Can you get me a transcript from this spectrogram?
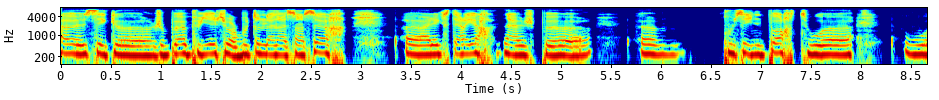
Euh, c'est que je peux appuyer sur le bouton d'un ascenseur euh, à l'extérieur. je peux pousser une porte ou, ou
